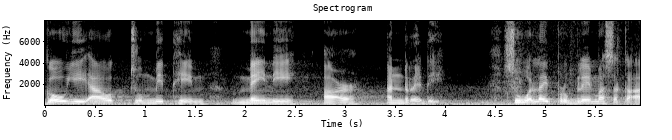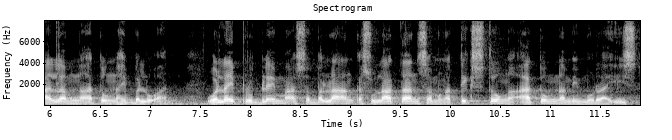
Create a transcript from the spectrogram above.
go ye out to meet him many are unready So walay problema sa kaalam nga atong nahibaluan. Walay problema sa balaang kasulatan sa mga teksto nga atong na-memorize.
